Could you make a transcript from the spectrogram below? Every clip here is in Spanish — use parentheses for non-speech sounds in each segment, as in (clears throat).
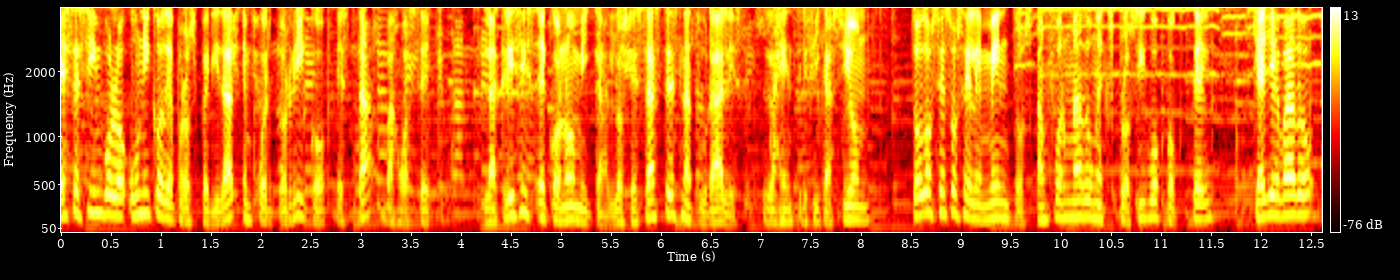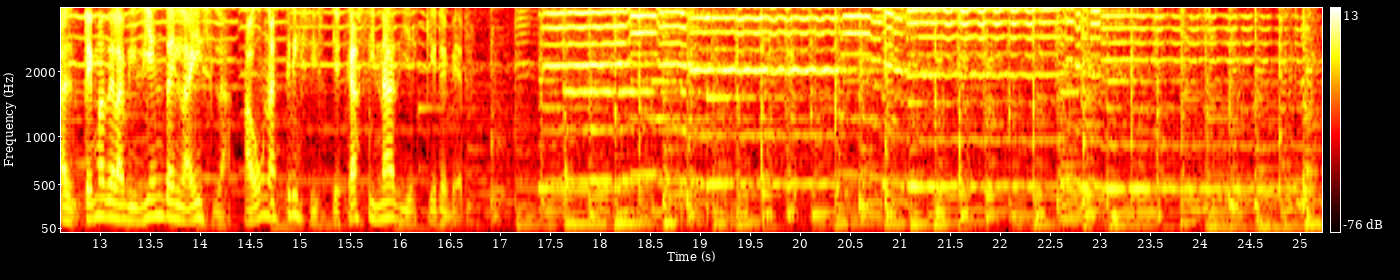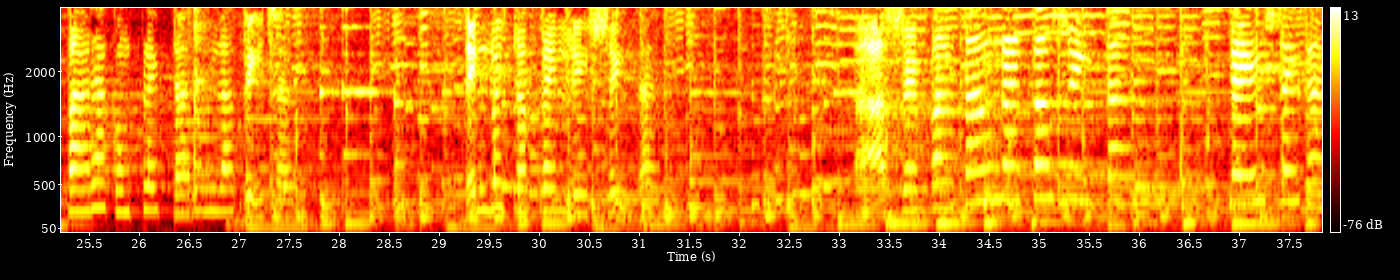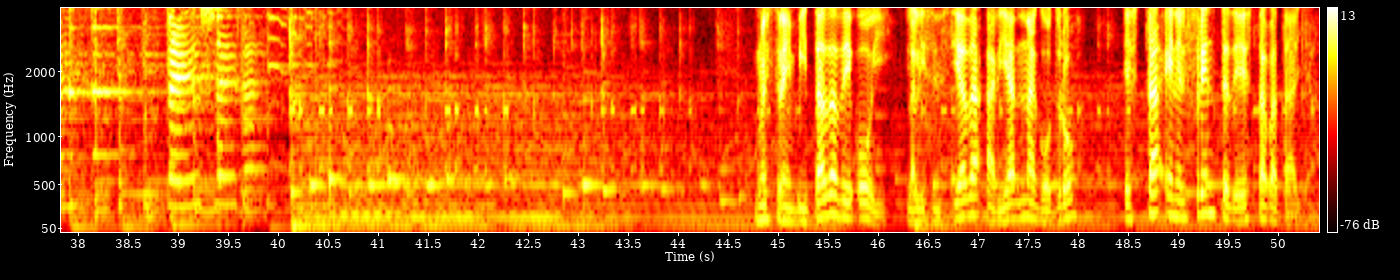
Ese símbolo único de prosperidad en Puerto Rico está bajo acecho. La crisis económica, los desastres naturales, la gentrificación, todos esos elementos han formado un explosivo cóctel que ha llevado al tema de la vivienda en la isla a una crisis que casi nadie quiere ver. Para completar la dicha de nuestra felicidad. Hace falta una cosita que será, que será. Nuestra invitada de hoy, la licenciada Ariadna Godró, está en el frente de esta batalla.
